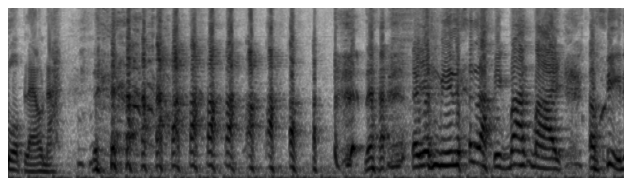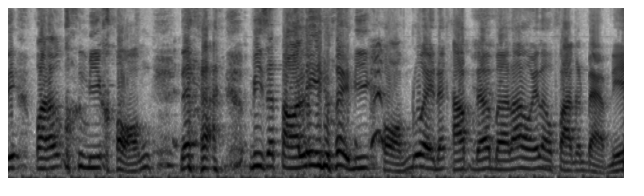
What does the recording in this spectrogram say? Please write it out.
รวบๆแล้วนะนะแต่ยังมีเรื่องราวอีกมากมายกับผู้หญิงนี้พอแล้วก็มีของนะฮะมีสตอรี่ด้วยมีของด้วยนะครับนะมาเล่าให้เราฟังกันแบบนี้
